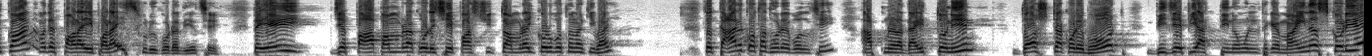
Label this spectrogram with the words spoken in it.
দোকান আমাদের পাড়াই পাড়াই শুরু করে দিয়েছে। তো এই যে পাপ আমরা করেছি পাশ্চিত্য আমরাই করব তো নাকি ভাই? তো তার কথা ধরে বলছি, আপনারা দায়িত্ব নিন দশটা করে ভোট বিজেপি আর তৃণমূল থেকে মাইনাস করিয়ে,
